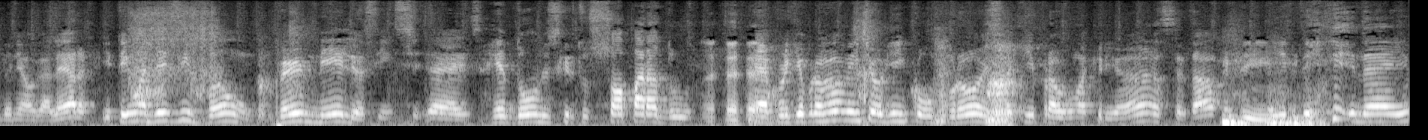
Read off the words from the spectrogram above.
Daniel Galera, e tem um adesivão vermelho, assim, é, redondo, escrito só para adulto. é, porque provavelmente alguém comprou isso aqui pra alguma criança e tal. Sim. E, tem, né, e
